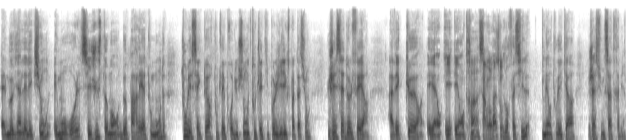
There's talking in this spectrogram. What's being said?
elle me vient de l'élection. Et mon rôle, c'est justement de parler à tout le monde, tous les secteurs, toutes les productions, toutes les typologies d'exploitation. J'essaie de le faire avec cœur et, et, et en train. C'est pas Rousseau. toujours facile, mais en tous les cas, j'assume ça très bien.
